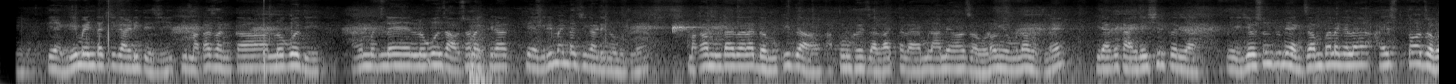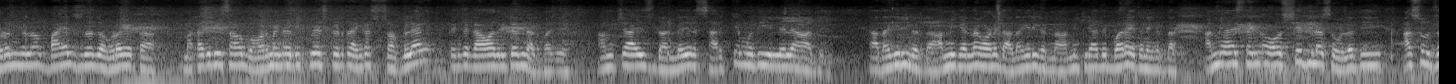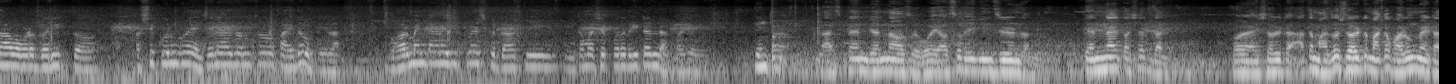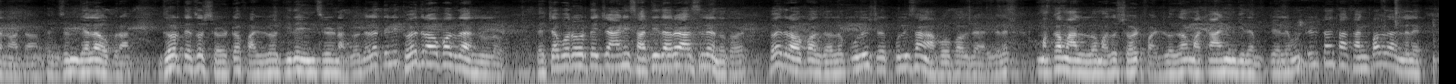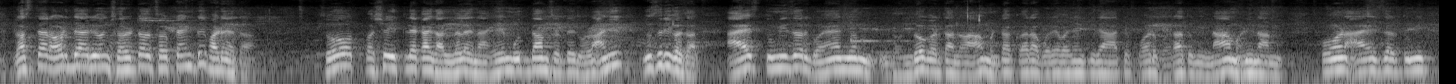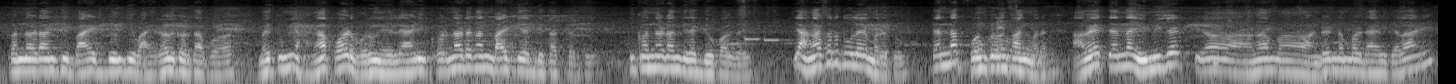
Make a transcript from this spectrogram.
ती एग्रीमेंटाची गाडी त्याची ती म्हाका सांगता लोगो दी हांवें म्हटलें लोगो जावचो ना कित्याक ती एग्रीमेंटाची गाडी न्हू म्हटलें. म्हाका म्हणटा जाल्यार धमकी जा आपूण खंय झगडटले म्हणल्यार आमी हांगा झगडोंक येवंक ना म्हटलें. कित्याक तें कायदेशीर करया. हेजे वचून तुमी एग्जाम्पल गेल्यार आयज तो झगडून गेलो बायल सुद्दां झगडो येता. म्हाका तरी हांव गव्हर्मेंटाक रिक्वेस्ट करता हांकां सगळ्यांक तेंच्या गांवांत रिटर्न धाडपाचें. आमचे आयज धंद्याचेर सारके मदीं येयलेले आहा ते. दादागिरी करता. आमी केन्ना कोणें दादागिरी करना? आमी कित्याक ते बऱ्या हितून करता? आमी आयज तांकां अशें दिलां सवलती. आसूं जा बाबडो गरीब तो अशें करून करून हेंच्यांनी आयज आमचो फायदो उठयला गोवोरमेंटा कडेन रिक्वेस्ट करता की हांकां मातशें परत रिटर्न धाडपाचें लास्ट टायम जेन्ना असो होय असोच एक इन्सिडंट जालो तेन्नाय तशेंच जालें कळ्ळें शर्ट आतां म्हाजो शर्ट म्हाका फाडूंक मेळटा न्हू आतां. थंयसून गेल्या उपरांत. जर तेचो शर्ट फाडलो कितें इन्सिडंट आसलो जाल्यार तेणी थंयच रावपाक जाय आसलो तेच्या बरोबर तेचे आनी साथीदार आसले न्हू थंय थंयच रावपाक जाय आसलो पुलीस पुलिसांक आपोवपाक जाय आसलें म्हाका मारलो म्हाजो शर्ट फाडलो जावं म्हाका आनी कितें केलें म्हणून तेणी थंय सांगपाक जाय आसलें रस्त्यार अर्द्यार येवन शर्ट पॅन्टूय फाडूं येता. सो तशें इतलें कांय जाल्लेलें ना. हे मुद्दाम सत्य घडोवन. आनी दुसरी गजाल. आयज तुमी जर गोंयांत येवन धंदो करता न्हू हांव म्हणटा करा बरे भाशेन कितें आहा तें पड भरा तुमी ना म्हणिना आमी. पण आयज जर तुमी कन्नडान ती बायट दिवन ती व्हायरल करता पळय मागीर तुमी हांगा पड भरूंक येयले आनी कर्नाटकान बायट कित्याक दितात तर ती? ती कन्नडान कित्याक दिवपाक जाय? ती हांगासरच उलय मरे तूं. तेन्नाच फोन करून सांग मरे. हांवें तेन्ना इमिजिएट हांगा हंड्रेड नंबर डायल केला आनी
